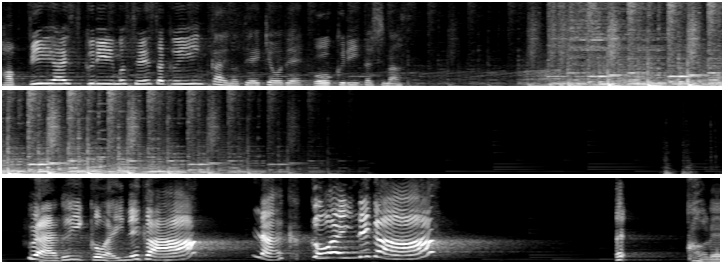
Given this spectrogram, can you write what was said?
ハッピーアイスクリーム制作委員会の提供でお送りいたします。悪い子はいねが？泣く子はいねが？え、これ？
